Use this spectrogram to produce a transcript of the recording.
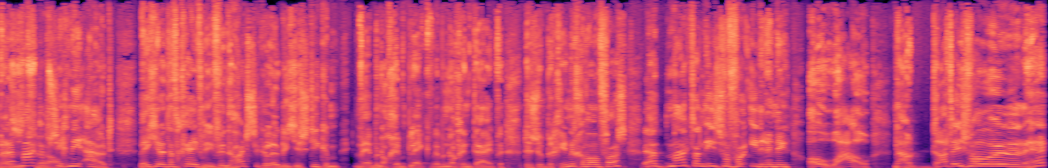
dat, maakt op zich niet uit. Weet je, dat geeft niet. Ik vind het hartstikke leuk dat je stiekem... We hebben nog geen plek, we hebben nog geen tijd. Dus we beginnen gewoon vast. Maar het maakt dan iets waarvan iedereen denkt... Oh, wauw. Nou, dat is wel... hè?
